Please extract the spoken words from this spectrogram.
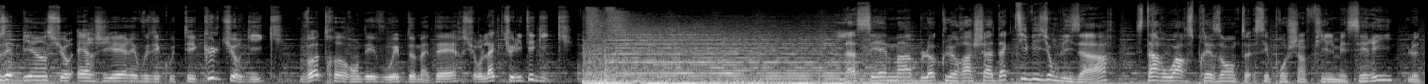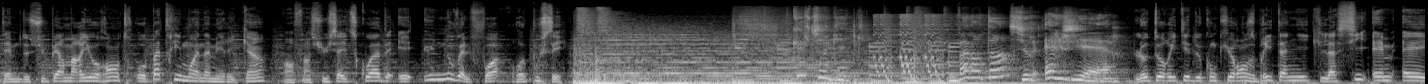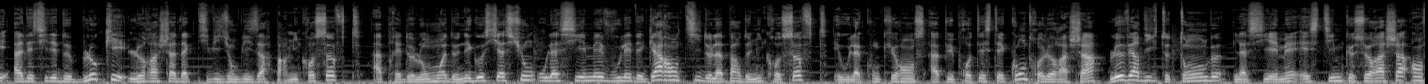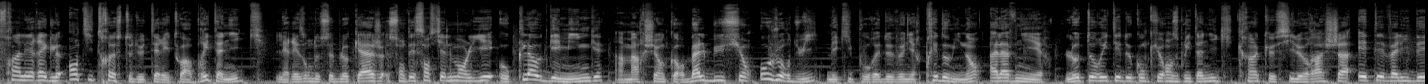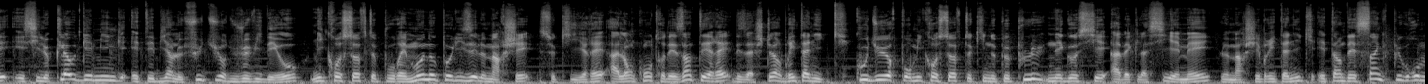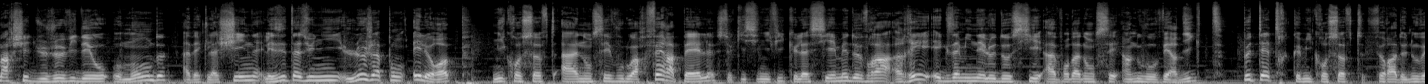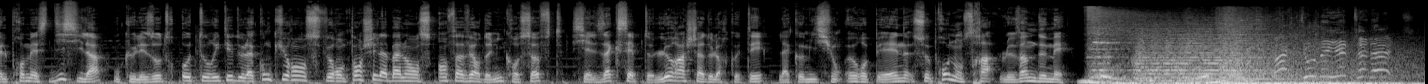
Vous êtes bien sur RJR et vous écoutez Culture Geek, votre rendez-vous hebdomadaire sur l'actualité geek. La CMA bloque le rachat d'Activision Blizzard, Star Wars présente ses prochains films et séries, le thème de Super Mario rentre au patrimoine américain, enfin Suicide Squad est une nouvelle fois repoussé. Culture Geek. Valentin sur RJR. L'autorité de concurrence britannique, la CMA, a décidé de bloquer le rachat d'Activision Blizzard par Microsoft. Après de longs mois de négociations où la CMA voulait des garanties de la part de Microsoft et où la concurrence a pu protester contre le rachat, le verdict tombe. La CMA estime que ce rachat enfreint les règles antitrust du territoire britannique. Les raisons de ce blocage sont essentiellement liées au cloud gaming, un marché encore balbutiant aujourd'hui, mais qui pourrait devenir prédominant à l'avenir. De concurrence britannique craint que si le rachat était validé et si le cloud gaming était bien le futur du jeu vidéo, Microsoft pourrait monopoliser le marché, ce qui irait à l'encontre des intérêts des acheteurs britanniques. Coup dur pour Microsoft qui ne peut plus négocier avec la CMA, le marché britannique est un des 5 plus gros marchés du jeu vidéo au monde, avec la Chine, les États-Unis, le Japon et l'Europe. Microsoft a annoncé vouloir faire appel, ce qui signifie que la CMA devra réexaminer le dossier avant d'annoncer un nouveau verdict. Peut-être que Microsoft fera de nouvelles promesses d'ici là, ou que les autres autorités de la concurrence feront pencher la balance en faveur de Microsoft. Si elles acceptent le rachat de leur côté, la Commission européenne se prononcera le 22 mai.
